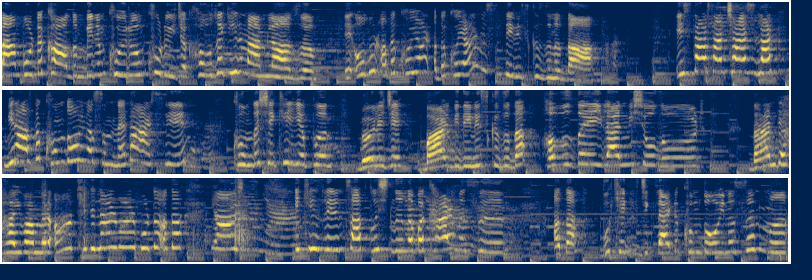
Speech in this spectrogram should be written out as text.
ben burada kaldım. Benim kuyruğum kuruyacak. Havuza girmem lazım. E olur ada koyar. Ada koyar mısın deniz kızını da? İstersen Chelsea'ler biraz da kumda oynasın. Ne dersin? Tamam. Kumda şekil yapın. Böylece Barbie deniz kızı da havuzda eğlenmiş olur. Ben de hayvanları... Aa kediler var burada ada. Ya ikizlerin tatlışlığına bakar mısın? Ada bu kedicikler de kumda oynasın mı?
